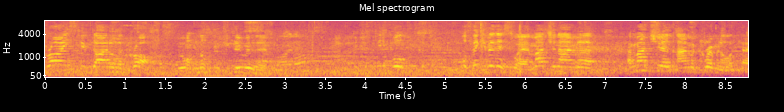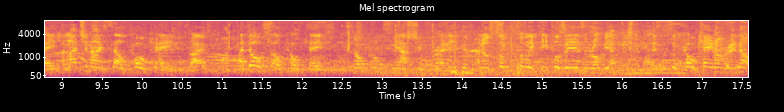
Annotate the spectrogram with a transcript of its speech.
Christ who died on the cross, we want nothing to do with him. Because people, well think of it this way, imagine I'm a, Imagine I'm a criminal, okay? Imagine I sell cocaine, right? I don't sell cocaine. Don't come to me asking for any. I know some suddenly people's ears are up. Yeah, this is some cocaine over it. No,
